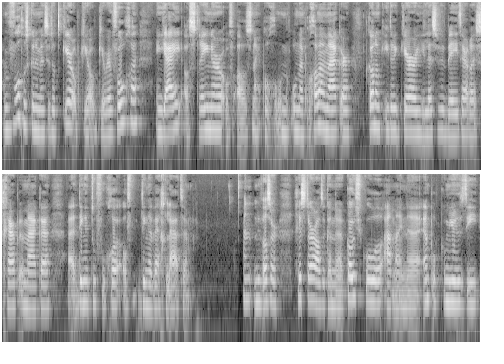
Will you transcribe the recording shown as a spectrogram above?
en vervolgens kunnen mensen dat keer op keer op keer weer volgen. En jij als trainer of als nou, online programmamaker kan ook iedere keer je lessen verbeteren, scherper maken, uh, dingen toevoegen of dingen weglaten. En nu was er, gisteren had ik een uh, coachcall aan mijn uh, community.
